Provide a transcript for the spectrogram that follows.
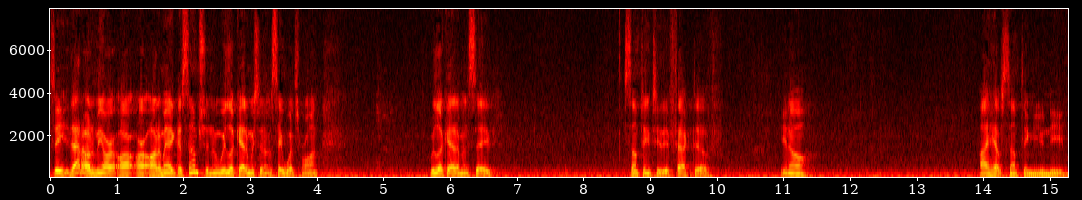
See, that ought to be our, our, our automatic assumption. And we look at them, we don't say, What's wrong? We look at them and say, something to the effect of, You know, I have something you need.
